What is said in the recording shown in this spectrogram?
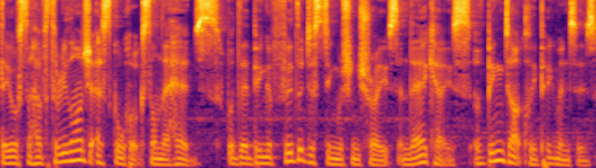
They also have three large escal hooks on their heads, with there being a further distinguishing trait in their case of being darkly pigmented,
